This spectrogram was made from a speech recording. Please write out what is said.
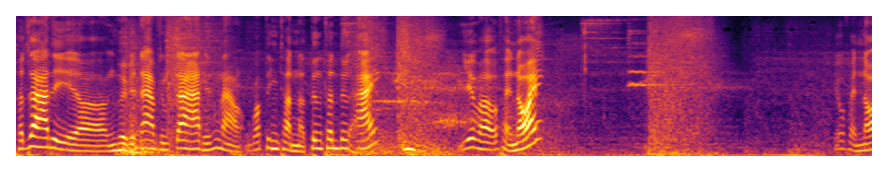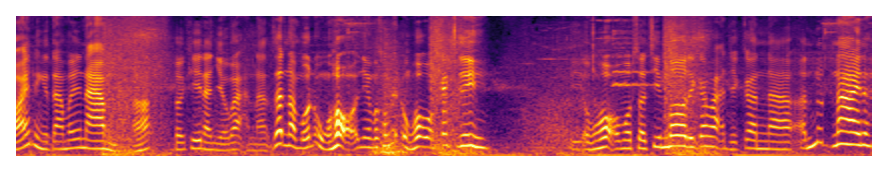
Thật ra thì uh, người Việt Nam chúng ta thì lúc nào cũng có tinh thần là tương thân tương ái. Nhưng mà phải nói. Nhưng mà phải nói thì người ta mới làm. Đó đôi khi là nhiều bạn là rất là muốn ủng hộ nhưng mà không biết ủng hộ bằng cách gì. Thì ủng hộ một streamer thì các bạn chỉ cần uh, ấn nút like thôi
